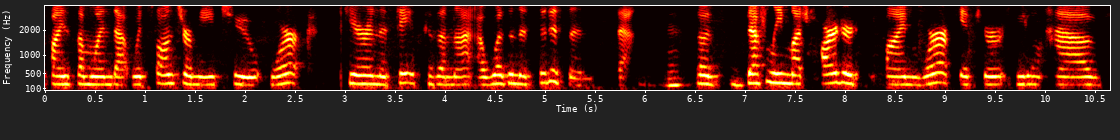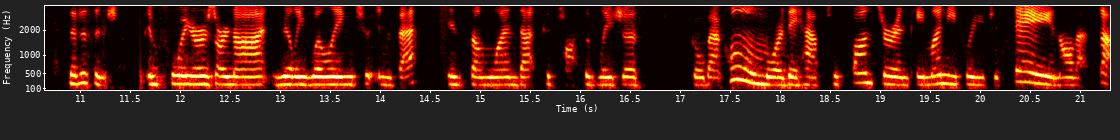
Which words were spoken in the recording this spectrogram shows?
find someone that would sponsor me to work here in the States because I'm not, I wasn't a citizen then. Mm-hmm. So it's definitely much harder to find work if you're you don't have citizenship. Employers are not really willing to invest in someone that could possibly just go back home or they have to sponsor and pay money for you to stay and all that stuff.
